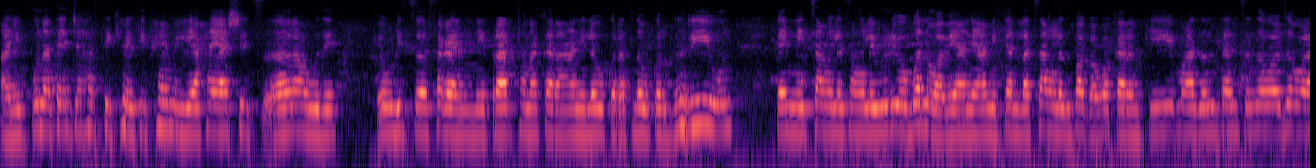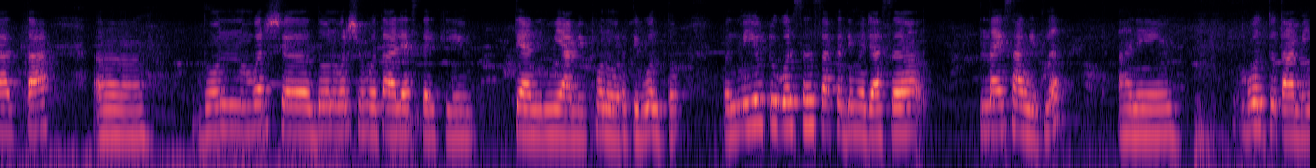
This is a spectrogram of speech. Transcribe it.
आणि पुन्हा त्यांच्या हस्ती खेळती फॅमिली आहे अशीच राहू दे. एवढीच सगळ्यांनी प्रार्थना करा आणि लवकरात लवकर घरी येऊन त्यांनी चांगले चांगले व्हिडिओ बनवावे आणि आम्ही त्यांना चांगलंच बघावं. कारण की माझं त्यांचं जवळजवळ आत्ता दोन वर्ष दोन वर्ष होत आले असतील की त्या मी आम्ही फोनवरती बोलतो. पण मी यूट्यूबवर सहसा कधी म्हणजे असं नाही सांगितलं. आणि बोलतो तर आम्ही.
